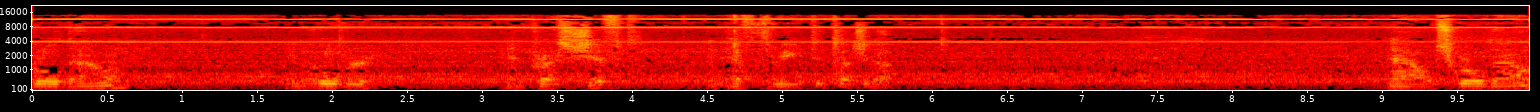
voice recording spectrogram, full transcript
Scroll down and over and press shift and F3 to touch it up. Now scroll down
